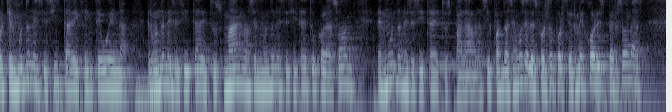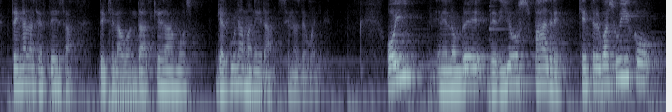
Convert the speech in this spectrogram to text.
porque el mundo necesita de gente buena, el mundo necesita de tus manos, el mundo necesita de tu corazón, el mundo necesita de tus palabras. Y cuando hacemos el esfuerzo por ser mejores personas, tengan la certeza de que la bondad que damos de alguna manera se nos devuelve. Hoy, en el nombre de Dios Padre, que entregó a su Hijo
